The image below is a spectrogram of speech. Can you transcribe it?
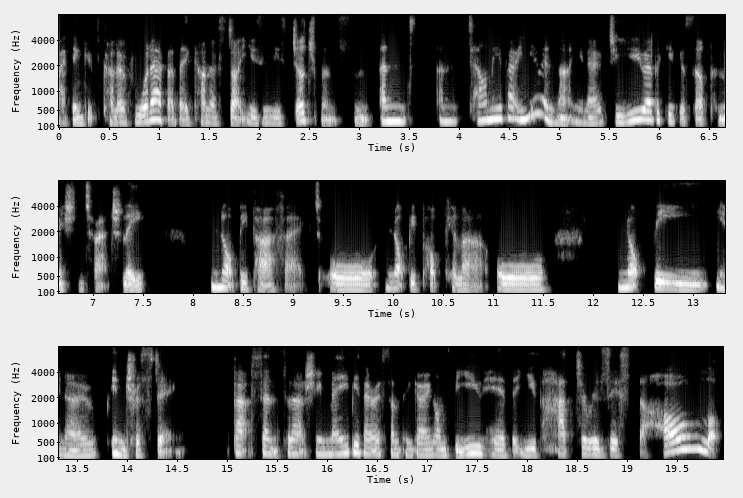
I think it's kind of whatever they kind of start using these judgments and and and tell me about you in that. You know, do you ever give yourself permission to actually not be perfect or not be popular or not be, you know, interesting? That sense that actually maybe there is something going on for you here that you've had to resist the whole lot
